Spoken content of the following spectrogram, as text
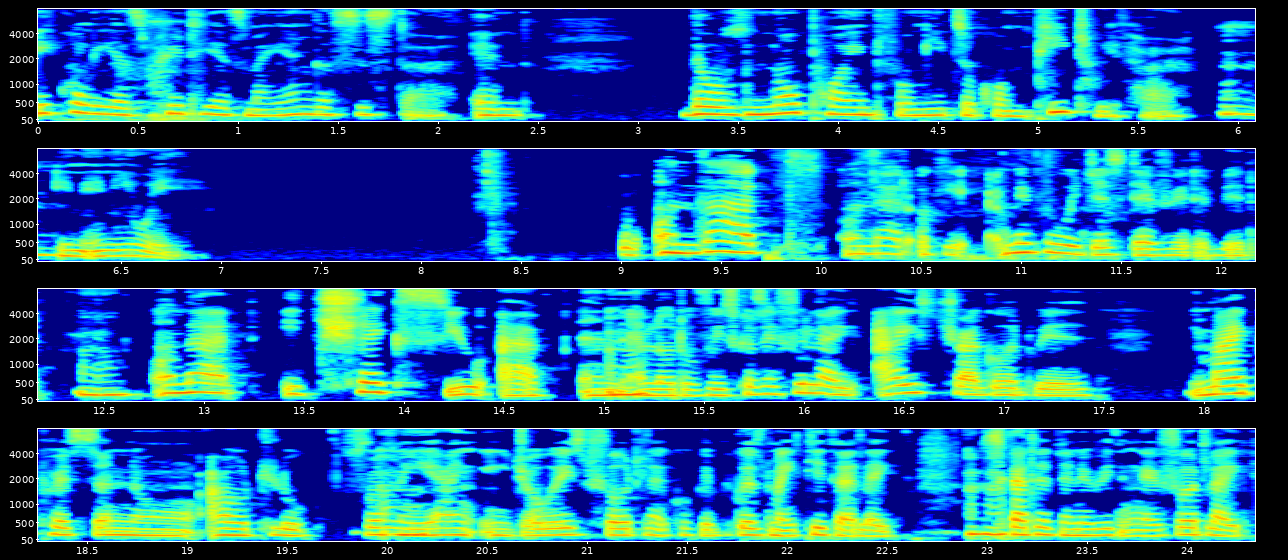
equally as pretty as my younger sister, and there was no point for me to compete with her Mm. in any way. on that on that okay maybe we just divert a bit Mhm. on that it shakes you up in a Mhm. lot of ways because i feel like i struggled with my personal outlook from Mhm. a young age always felt like okay because my teeth are like Mhm. scattered and everything i felt like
